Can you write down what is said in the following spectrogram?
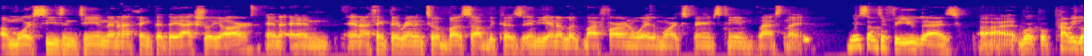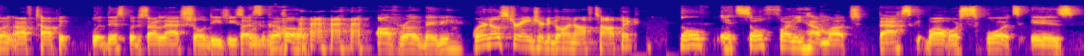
a more seasoned team than I think that they actually are, and and and I think they ran into a buzzsaw because Indiana looked by far and away the more experienced team last night. Here's something for you guys. Uh, we're, we're, probably going off topic with this, but it's our last show, DG. So Let's go off road, baby. We're no stranger to going off topic so it's so funny how much basketball or sports is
